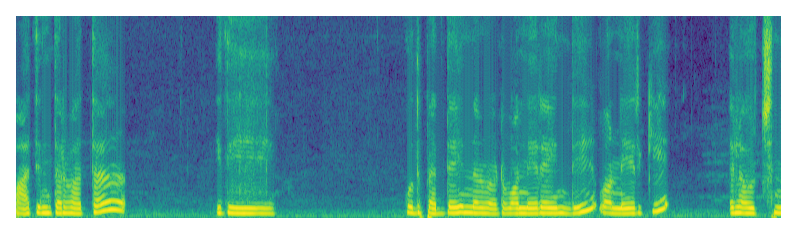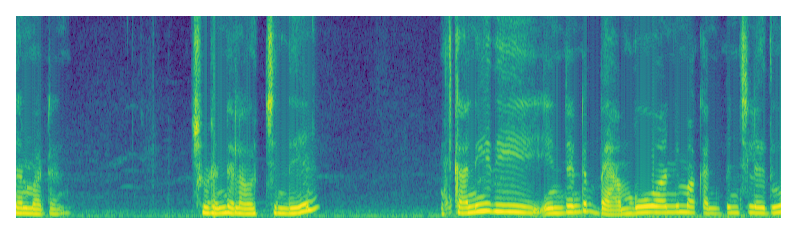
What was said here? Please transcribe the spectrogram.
పాతిన తర్వాత ఇది కొద్ది పెద్ద అయిందనమాట. వన్ ఇయర్ అయింది. వన్ ఇయర్‌కి ఇలా వచ్చిందనమాట. చూడండి ఇలా వచ్చింది. కానీ ఇది ఏంటంటే బ్యాంబూ అని మాకు అనిపించలేదు.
